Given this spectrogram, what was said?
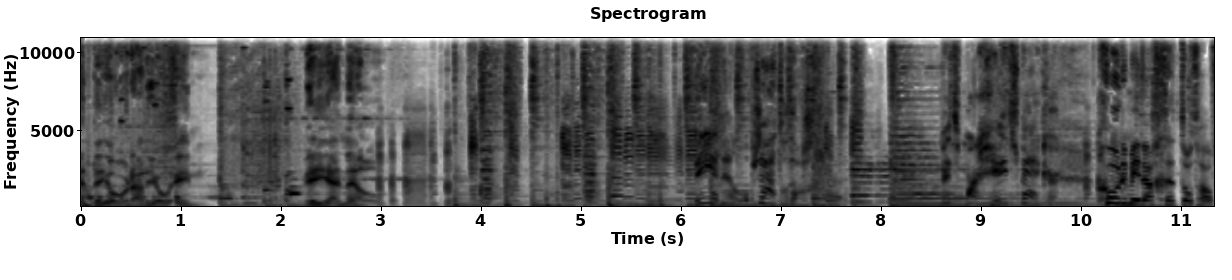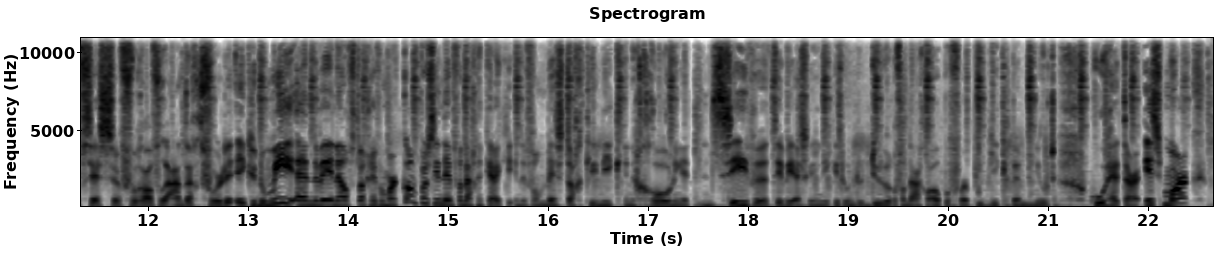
NPO Radio 1. WNL. WNL op zaterdag. Met Margreet Spijker. Goedemiddag, eh, tot half zes. Eh, Vooral veel aandacht voor de economie. En WNL-verslaggever Mark Kampers die neemt vandaag een kijkje... in de Van Mesdagkliniek in Groningen. Zeven TBS-klinieken doen de deuren vandaag open voor het publiek. Ik ben benieuwd hoe het daar is, Mark.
